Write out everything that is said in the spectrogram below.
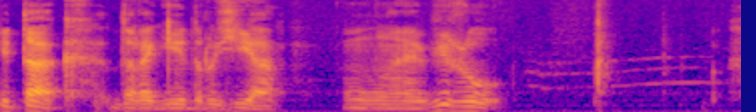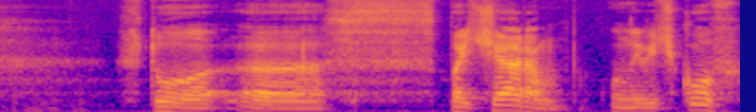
Итак, дорогие друзья, вижу, что э, с PyCharm у новичков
